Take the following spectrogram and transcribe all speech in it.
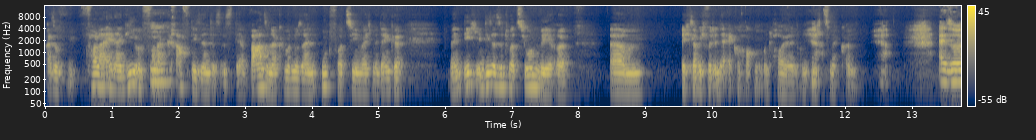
also voller Energie und voller Mhm. Kraft die sind, das ist der Wahnsinn. Da kann man nur seinen Hut vorziehen, weil ich mir denke, wenn ich in dieser Situation wäre, ähm, ich glaube, ich würde in der Ecke hocken und heulen und Ja. nichts mehr können. Also,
